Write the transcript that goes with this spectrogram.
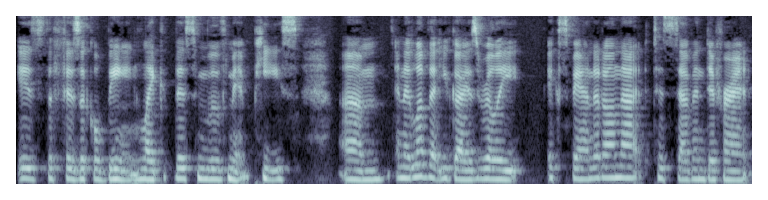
is the physical being, like this movement piece. Um, and I love that you guys really expanded on that to seven different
